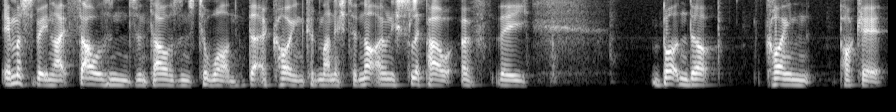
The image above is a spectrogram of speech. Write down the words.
it must have been like thousands and thousands to one that a coin could manage to not only slip out of the buttoned up coin pocket,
